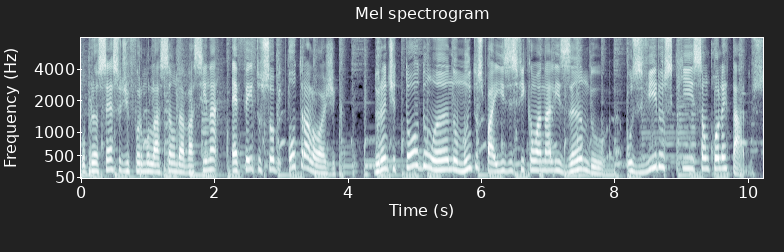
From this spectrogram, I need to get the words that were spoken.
o processo de formulação da vacina é feito sob outra lógica. Durante todo um ano, muitos países ficam analisando os vírus que são coletados.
